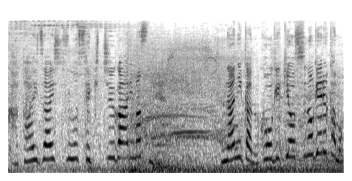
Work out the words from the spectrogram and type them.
硬い材質の石柱がありますね。何かの攻撃をしのげるかも。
